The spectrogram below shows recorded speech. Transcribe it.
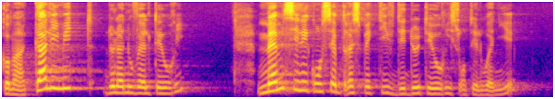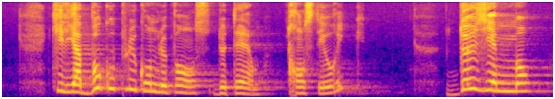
comme un cas limite de la nouvelle théorie, même si les concepts respectifs des deux théories sont éloignés, qu'il y a beaucoup plus qu'on ne le pense de termes transthéoriques, deuxièmement,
